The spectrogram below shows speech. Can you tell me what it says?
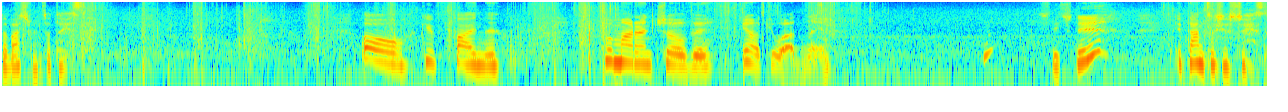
Zobaczmy, co to jest. O, jaki fajny. Pomarańczowy. Jaki ładny. Śliczny. I tam coś jeszcze jest.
